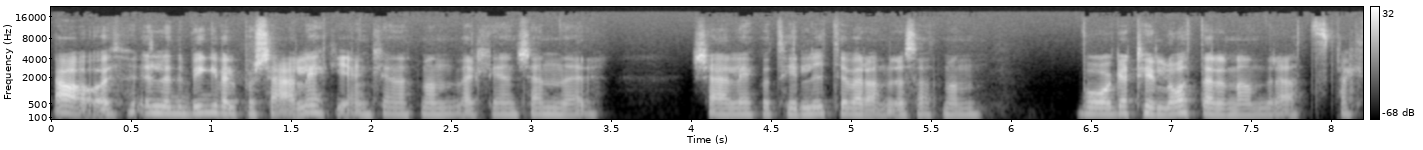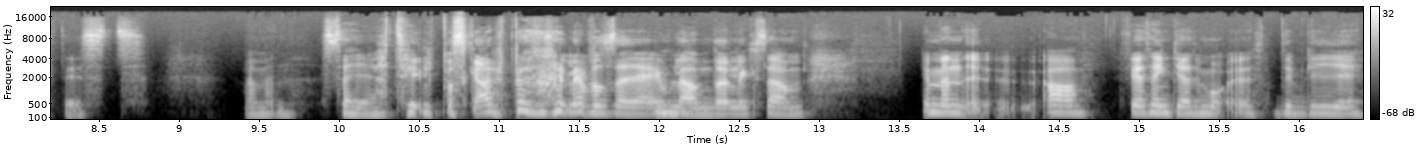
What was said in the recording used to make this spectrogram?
Ja, eller det bygger väl på kärlek egentligen, att man verkligen känner kärlek och tillit till varandra så att man vågar tillåta den andra att faktiskt ja, men, säga till på skarpen, eller jag får säga ibland. Och liksom, ja, men, ja, för jag tänker att det blir...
